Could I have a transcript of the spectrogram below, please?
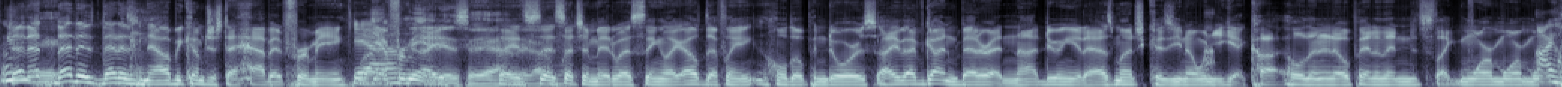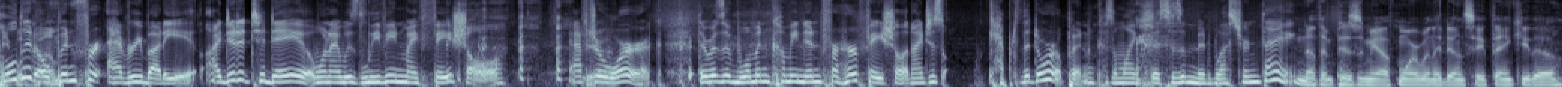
that, that that is that has now become just a habit for me. Yeah. Yeah, for me I- it is. Yeah, it's, yeah. it's such a Midwest thing. Like I'll definitely hold open doors. I've, I've gotten better at not doing it as much because you know when you get caught holding it open and then it's like more and more and more. I hold it come. open for everybody. I did it today when I was leaving my facial after work. There was a woman coming in for her facial, and I just kept the door open because I'm like, this is a Midwestern thing. Nothing pisses me off more when they don't say thank you though.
